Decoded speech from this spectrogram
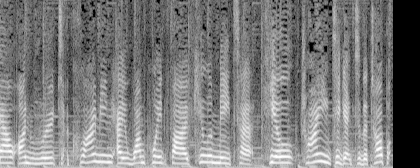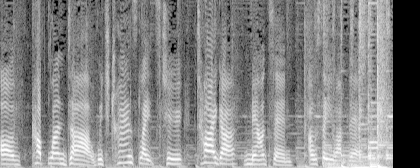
Now en route climbing a 1.5 kilometer hill trying to get to the top of Kaplan which translates to Tiger Mountain. I'll see you up there.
